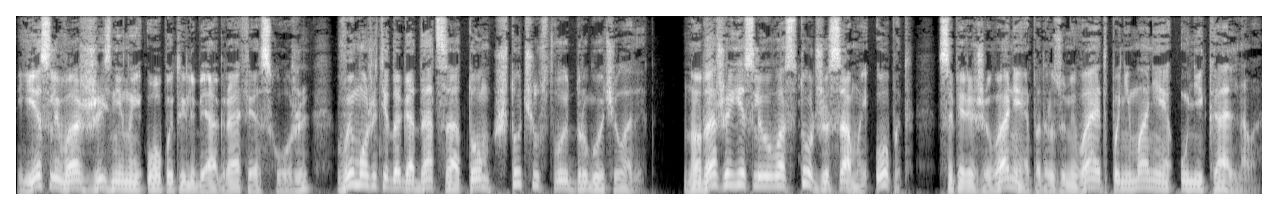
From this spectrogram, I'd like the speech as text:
Если ваш жизненный опыт или биография схожи, вы можете догадаться о том, что чувствует другой человек. Но даже если у вас тот же самый опыт, сопереживание подразумевает понимание уникального,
